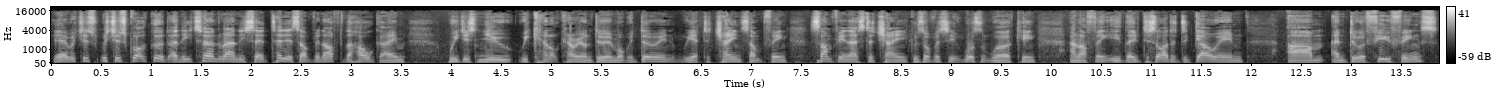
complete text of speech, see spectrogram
yeah, which is which is quite good. And he turned around, and he said, "Tell you something. After the whole game, we just knew we cannot carry on doing what we're doing. We had to change something. Something has to change because obviously it wasn't working. And I think he, they've decided to go in um, and do a few things.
